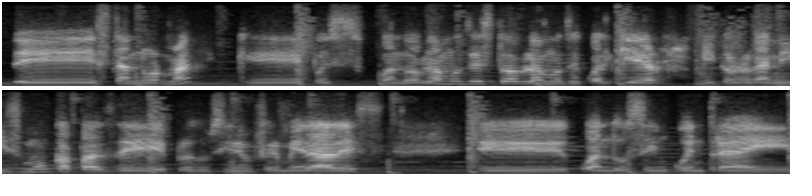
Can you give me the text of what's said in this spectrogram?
de esta norma, que pues cuando hablamos de esto hablamos de cualquier microorganismo capaz de producir enfermedades eh, cuando se encuentra en,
